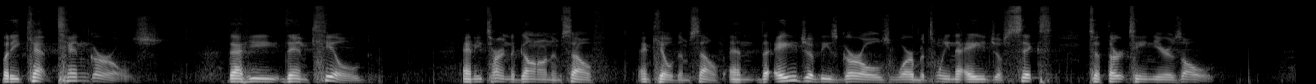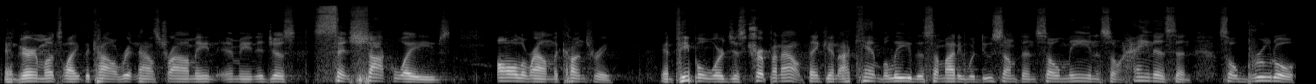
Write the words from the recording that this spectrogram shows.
but he kept 10 girls that he then killed, and he turned the gun on himself and killed himself. And the age of these girls were between the age of 6 to 13 years old. And very much like the Kyle Rittenhouse trial, I mean, I mean, it just sent shockwaves all around the country. And people were just tripping out, thinking, I can't believe that somebody would do something so mean and so heinous and so brutal.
